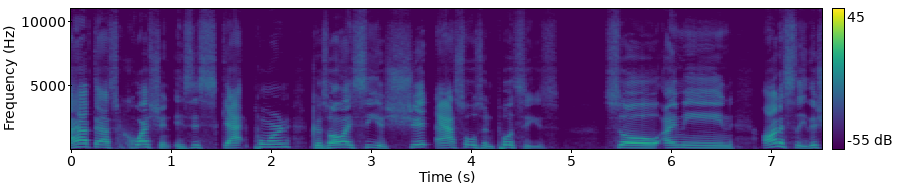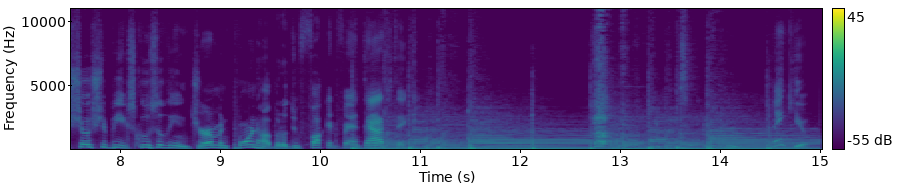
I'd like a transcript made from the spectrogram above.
I have to ask a question. Is this scat porn? Because all I see is shit, assholes, and pussies. So, I mean, honestly, this show should be exclusively in German Pornhub. It'll do fucking fantastic. Thank you.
